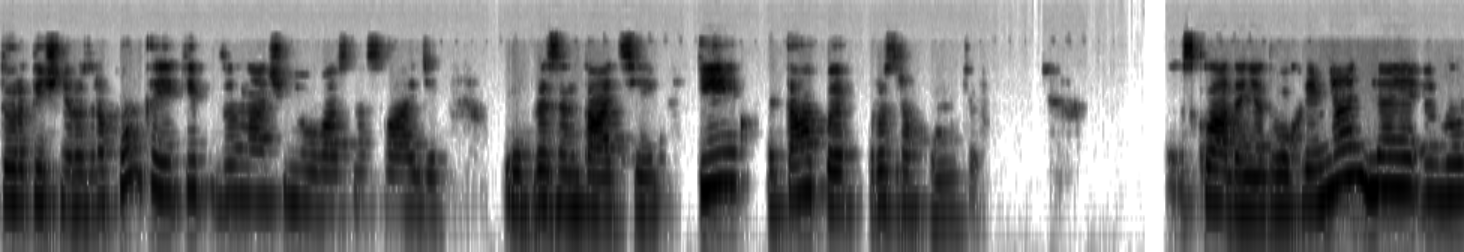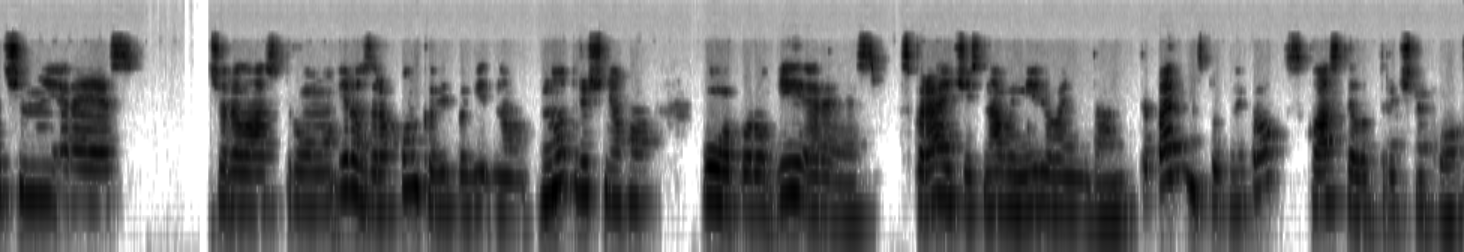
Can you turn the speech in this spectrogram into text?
теоретичні розрахунки, які зазначені у вас на слайді у презентації, і етапи розрахунків. Складення двох рівнянь для величини РС, джерела струму, і розрахунки відповідно внутрішнього опору і РС, спираючись на вимірювані дані. Тепер наступний крок скласти електричне коло.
